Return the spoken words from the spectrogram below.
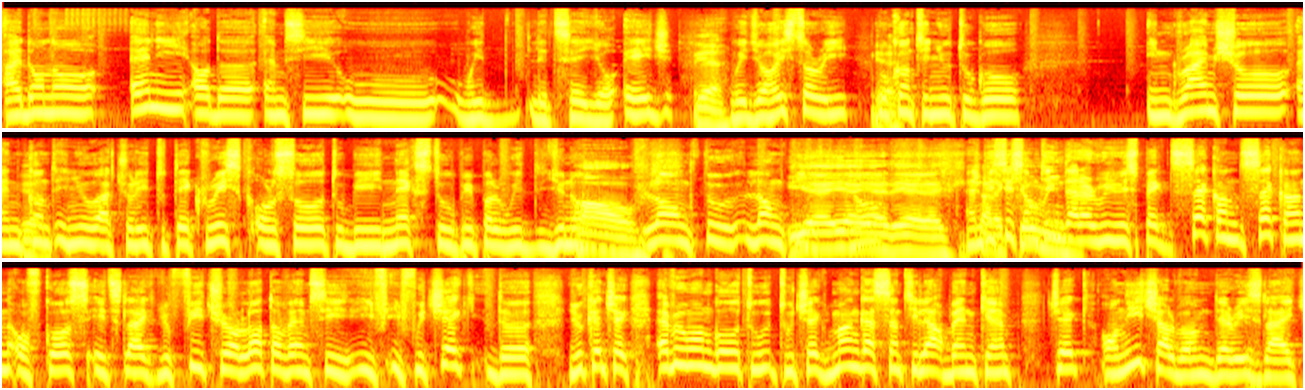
I don't know any other MC who, with let's say your age, Yeah. with your history, who continue to go in grime show and Yeah. continue actually to take risk also to be next to people with you know Oh. long to long teeth, Yeah, yeah, you know? yeah, yeah. And this is something me. that I really respect. Second, second, of course, it's like you feature a lot of MC. If if we check the, you can check. Everyone go to to check Manga Saint Hilare Bandcamp. Check on each album there is like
